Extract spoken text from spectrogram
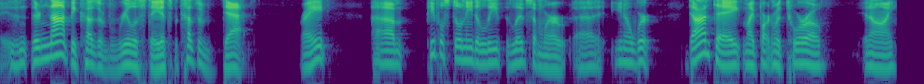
isn't they're not because of real estate it's because of debt right? Um, people still need to leave, live somewhere. Uh, you know we're dante my partner with toro and i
